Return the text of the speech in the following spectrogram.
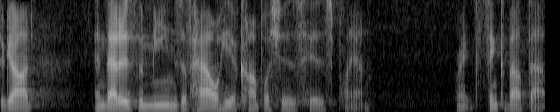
to God. And that is the means of how he accomplishes his plan. Right? Think about that.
